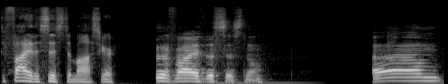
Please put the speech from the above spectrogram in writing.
Defy the system, Oscar. Defy the system. Um,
